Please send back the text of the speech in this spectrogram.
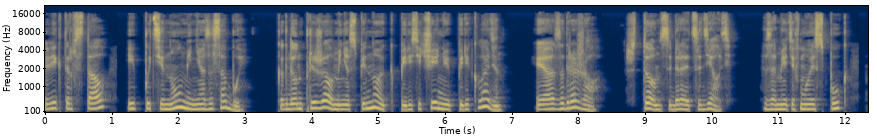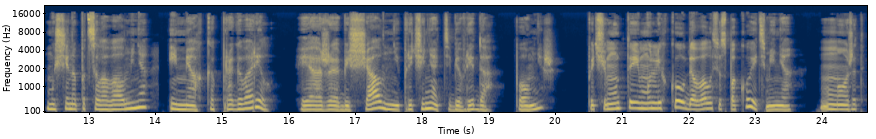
Виктор встал и потянул меня за собой. Когда он прижал меня спиной к пересечению перекладин, я задрожал. Что он собирается делать? Заметив мой испуг, мужчина поцеловал меня и мягко проговорил – я же обещал не причинять тебе вреда, помнишь? Почему-то ему легко удавалось успокоить меня. Может,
